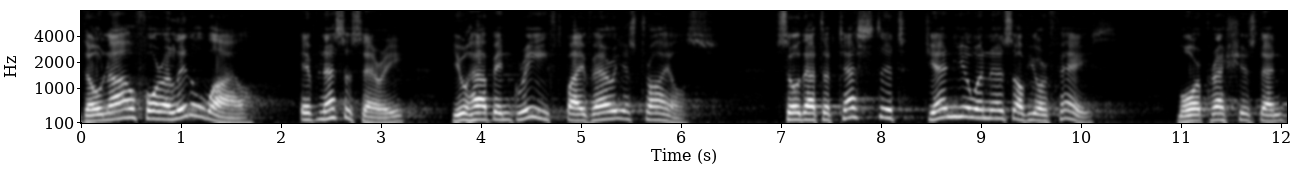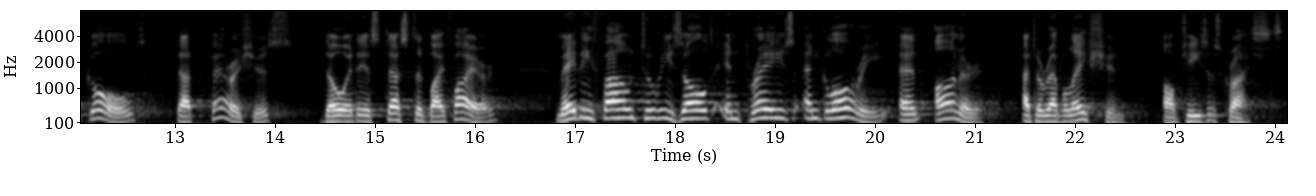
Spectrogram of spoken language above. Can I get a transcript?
though now for a little while, if necessary, you have been grieved by various trials, so that the tested genuineness of your faith, more precious than gold that perishes, though it is tested by fire, may be found to result in praise and glory and honor at the revelation of Jesus Christ.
